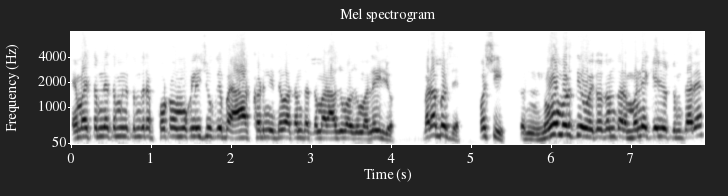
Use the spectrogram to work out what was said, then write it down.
એમાં તમને તમને, તમે તારે ફોટો મોકલીશું કે ભાઈ આ ખડની દવા તમે તમારા આજુબાજુમાં લઈ લો બરાબર છે? પછી ન મળતી હોય તો તમે તારે મને કહેજો, તમે તારે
